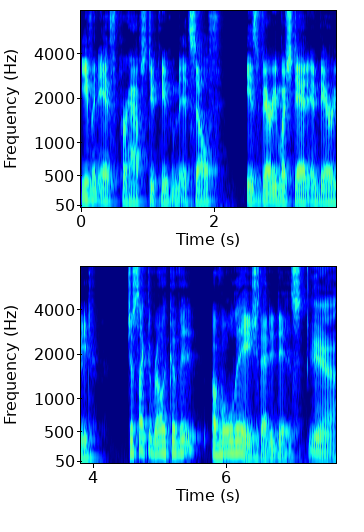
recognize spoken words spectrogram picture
even if perhaps Duke Nukem itself is very much dead and buried, just like the relic of it of old age that it is. Yeah.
